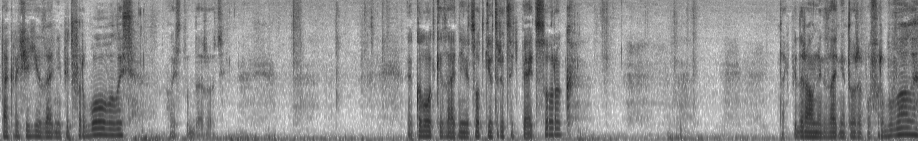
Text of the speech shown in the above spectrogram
Так, рычаги задні підфарбовувались. Ось тут даже ось. Колодки задні відсотків 35-40. Так, підрамник задній теж пофарбували.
